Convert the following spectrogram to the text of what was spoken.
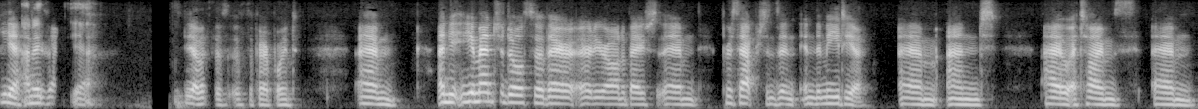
Yeah and it, exactly. yeah. Yeah that's a, that's a fair point. Um and you, you mentioned also there earlier on about um perceptions in in the media um and how at times um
